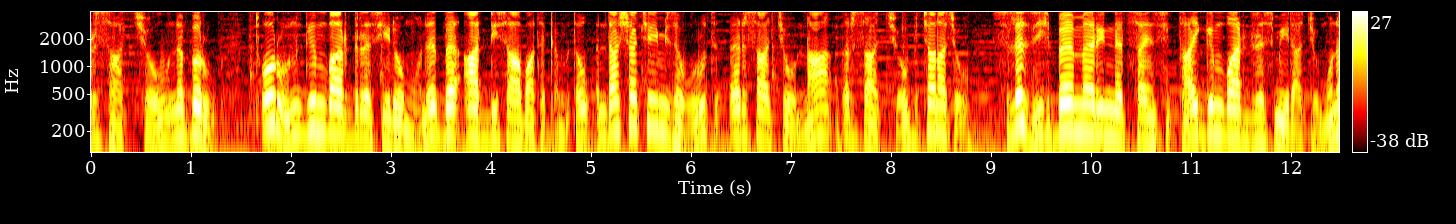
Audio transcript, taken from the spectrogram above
እርሳቸው ነበሩ። ጦሩን ግንባር ድረስ ሄደውም ሆነ በአዲስ አበባ ተቀምጠው እንዳሻቸው የሚዘውሩት እርሳቸውና እርሳቸው ብቻ ናቸው። ስለዚህ በመሪነት ሳይንስ ሲታይ ግንባር ድረስ መሄዳቸውም ሆነ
